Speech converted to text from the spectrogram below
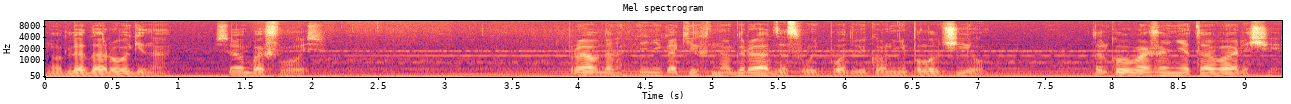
Но для Дорогина все обошлось. Правда, и никаких наград за свой подвиг он не получил. Только уважение товарищей,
